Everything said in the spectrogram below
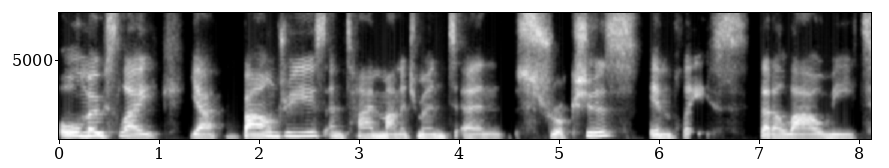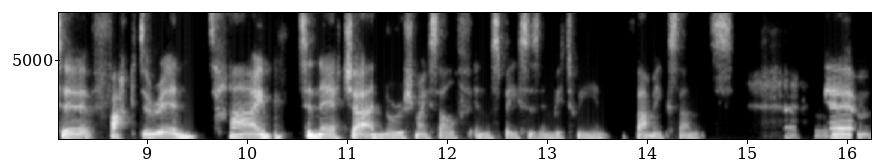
Almost like yeah boundaries and time management and structures in place that allow me to factor in time to nurture and nourish myself in the spaces in between if that makes sense. Um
